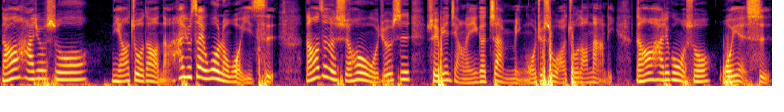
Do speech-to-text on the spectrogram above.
然后他就说你要坐到哪？他就再问了我一次。然后这个时候我就是随便讲了一个站名，我就说我要坐到那里。然后他就跟我说我也是。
